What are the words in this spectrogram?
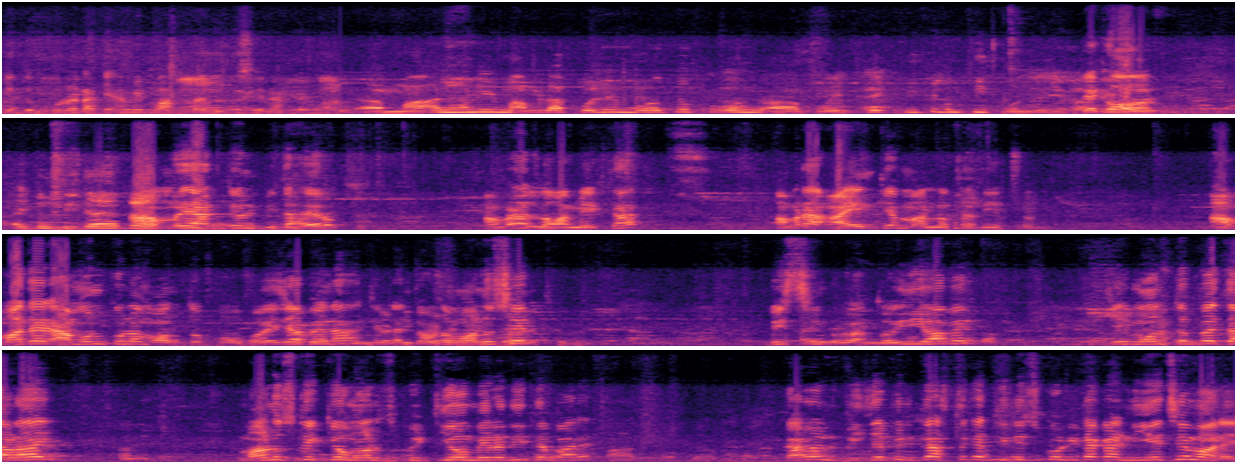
কিন্তু পুরোটাকে আমি পাত্তা দিচ্ছি না। মানহানির মামলা করলে মূলত কোন পরিপ্রেক্ষিতে এবং কি করলেন? দেখুন একজন বিধায়ক আমরা একজন বিধায়ক আমরা ল মেকার আমরা আইনকে মান্যতা দিয়ে চলি। আমাদের এমন কোনো মন্তব্য হয়ে যাবে না যেটা জনমানুষের বিশৃঙ্খলা তৈরি হবে। যে মন্তব্যে দাঁড়ায় মানুষকে কেউ মানুষ পিটিয়েও মেরে দিতে পারে। কারণ বিজেপির কাছ থেকে তিরিশ কোটি টাকা নিয়েছে মানে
